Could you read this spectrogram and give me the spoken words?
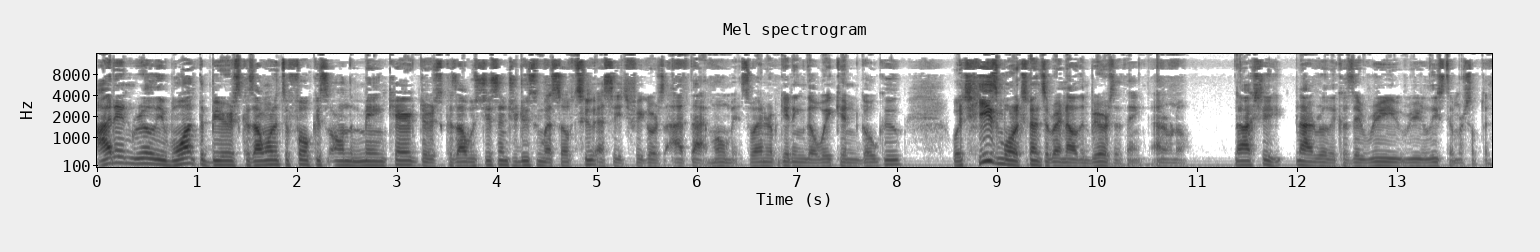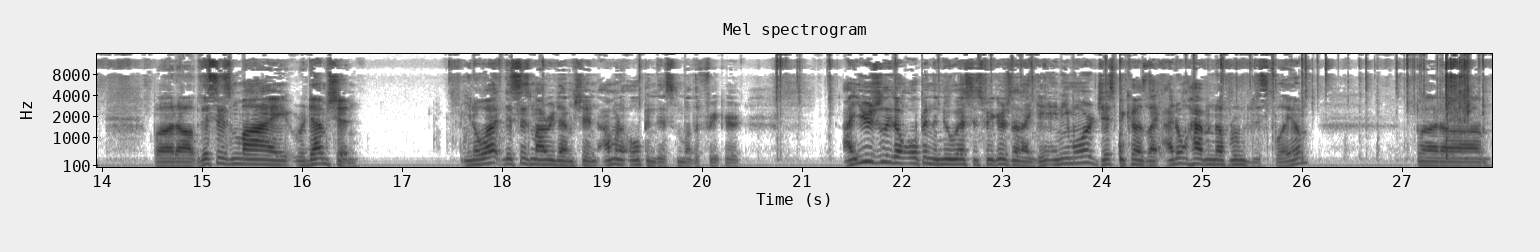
I didn't really want the Beerus because I wanted to focus on the main characters because I was just introducing myself to SH Figuarts at that moment. So I ended up getting the Awakened Goku, which he's more expensive right now than Beerus, I think. I don't know. No, actually, not really, because they re-released him or something. But uh, this is my redemption. You know what? This is my redemption. I'm going to open this mother freaker. I usually don't open the new SS figures that I get anymore, just because like I don't have enough room to display them. But um,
